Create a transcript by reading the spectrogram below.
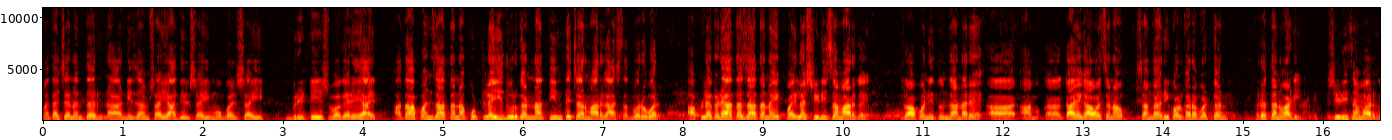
मग त्याच्यानंतर निजामशाही आदिलशाही मोगलशाही ब्रिटिश वगैरे आहेत. आता आपण जाताना कुठल्याही दुर्गांना तीन ते चार मार्ग असतात. बरोबर? आपल्याकडे आता जाताना एक पहिला शिडीचा मार्ग आहे. जो आपण इथून जाणार आहे आम- काय गावाचं नाव सांगा रिकॉल करा पटकन. रतनवाडी शिडीचा मार्ग.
